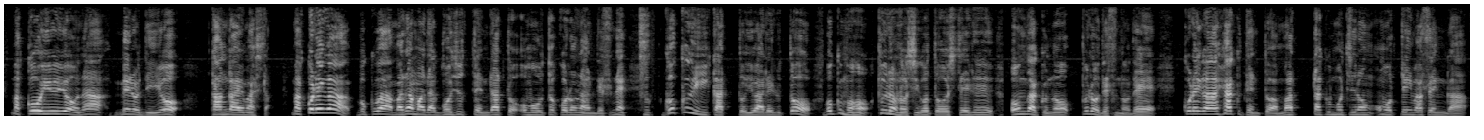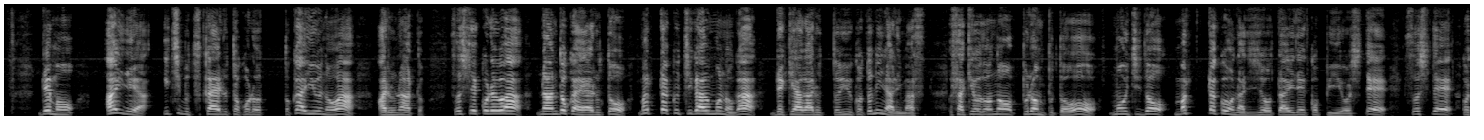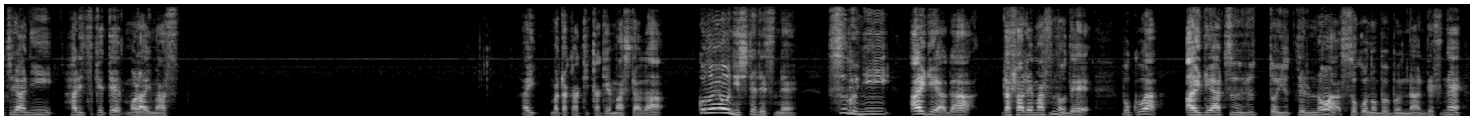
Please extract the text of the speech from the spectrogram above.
まあ、こういうようなメロディーを考えました。まあ、これが僕はまだまだ50点だと思うところなんですね。すっごくいいかと言われると、僕もプロの仕事をしている音楽のプロですので、これが100点とは全くもちろん思っていませんが、でも、アイデア一部使えるところとかいうのはあるなと。そしてこれは何度かやると全く違うものが出来上がるということになります。先ほどのプロンプトをもう一度全く同じ状態でコピーをしてそしてこちらに貼り付けてもらいます。はい、また書きかけましたがこのようにしてですねすぐにアイデアが出されますので僕はアイデアツールと言ってるのはそこの部分なんですね。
